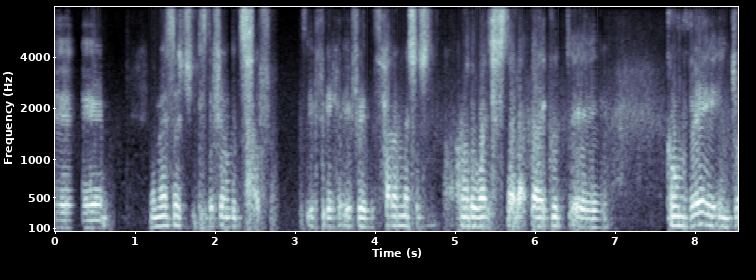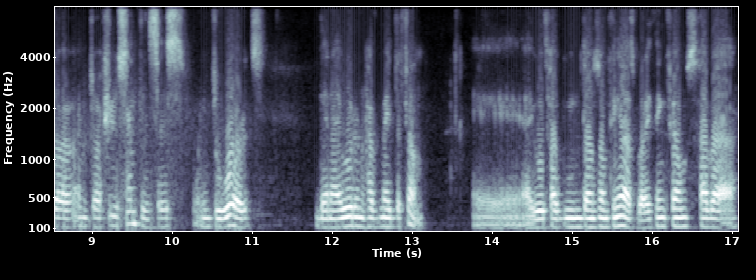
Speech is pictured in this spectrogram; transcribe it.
uh the message is the film itself if it, if it had a message otherwise that, I could uh, convey into a, into a few sentences, into words, then I wouldn't have made the film. Uh, I would have done something else. But I think films have a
